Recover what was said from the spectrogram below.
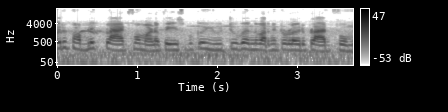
ഒരു പബ്ലിക് പ്ലാറ്റ്ഫോമാണ് ഫേസ്ബുക്ക് യൂട്യൂബ് എന്ന് പറഞ്ഞിട്ടുള്ള ഒരു പ്ലാറ്റ്ഫോം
